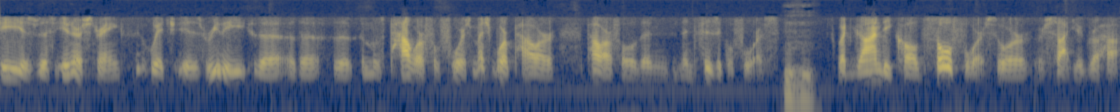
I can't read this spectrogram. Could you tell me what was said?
Qi is this inner strength, which is really the, the, the, the most powerful force, much more power powerful than, than physical force. Mm-hmm. What Gandhi called soul force or, or satyagraha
